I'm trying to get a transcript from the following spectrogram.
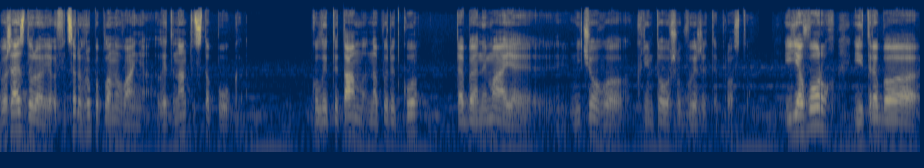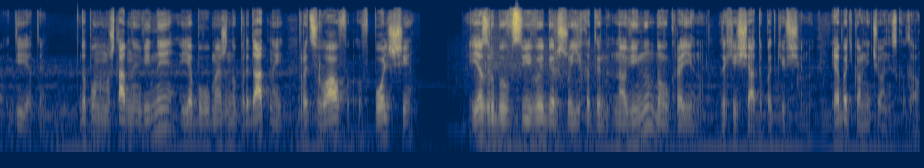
Бажаю здоров'я, офіцер групи планування, лейтенант Остапук. Коли ти там напередку, тебе немає нічого, крім того, щоб вижити просто. І є ворог, і треба діяти. До повномасштабної війни я був обмежено придатний, працював в Польщі. Я зробив свій вибір, що їхати на війну на Україну, захищати батьківщину. Я батькам нічого не сказав.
